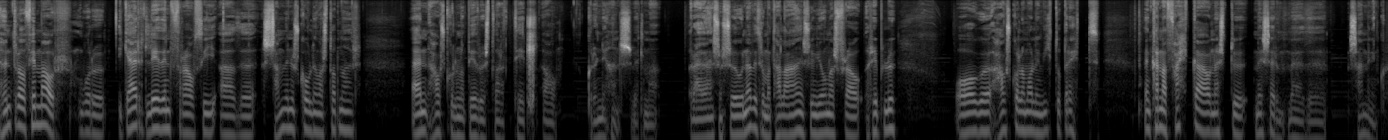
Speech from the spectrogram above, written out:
105 ár voru í gerð liðin frá því að samvinnuskólinn var stopnaður en háskólinn á Bifröst var til á grunni hans. Við ætlum að ræða eins um söguna, við þurfum að tala aðeins um Jónas frá Hriblu og uh, háskólamálinn vítt og breytt. En kann að fækka á næstu misserum með uh, saminningu.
